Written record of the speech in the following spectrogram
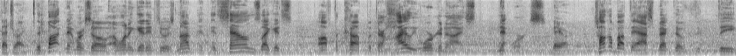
That's right. The bot networks, though, I want to get into is not. It, it sounds like it's off the cuff, but they're highly organized networks. They are. Talk about the aspect of the, the,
